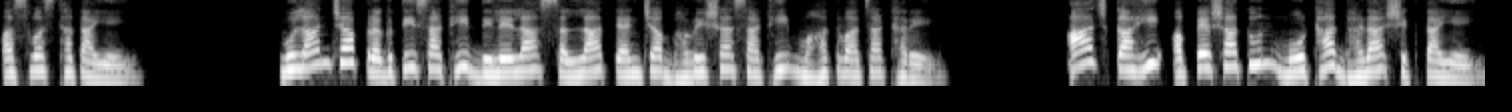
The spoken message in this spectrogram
अस्वस्थता येईल. मुलांच्या प्रगतीसाठी दिलेला सल्ला त्यांच्या भविष्यासाठी महत्त्वाचा ठरेल. आज काही अपयशातून मोठा धडा शिकता येईल.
